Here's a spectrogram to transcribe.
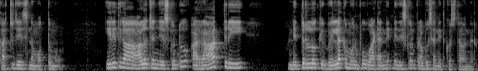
ఖర్చు చేసిన మొత్తము ఈ రీతిగా ఆలోచన చేసుకుంటూ ఆ రాత్రి నిద్రలోకి వెళ్ళక మునుపు వాటన్నిటిని తీసుకొని ప్రభు సన్నిధికి వస్తూ ఉన్నారు.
